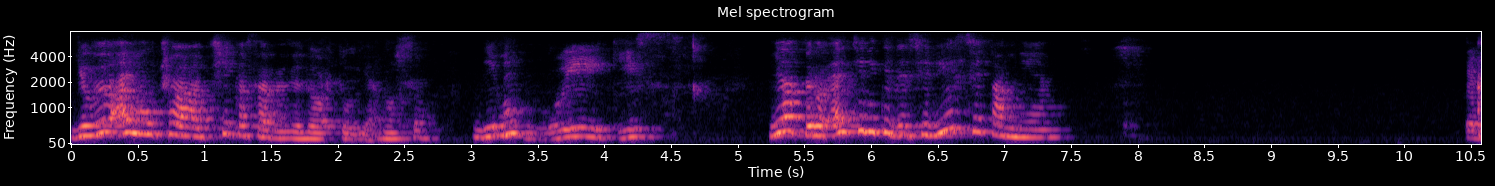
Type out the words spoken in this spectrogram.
Yo veo hay muchas chicas alrededor tuya, no sé. Dime. Uy, Kiss. Ya, pero él tiene que decidirse también. Pero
